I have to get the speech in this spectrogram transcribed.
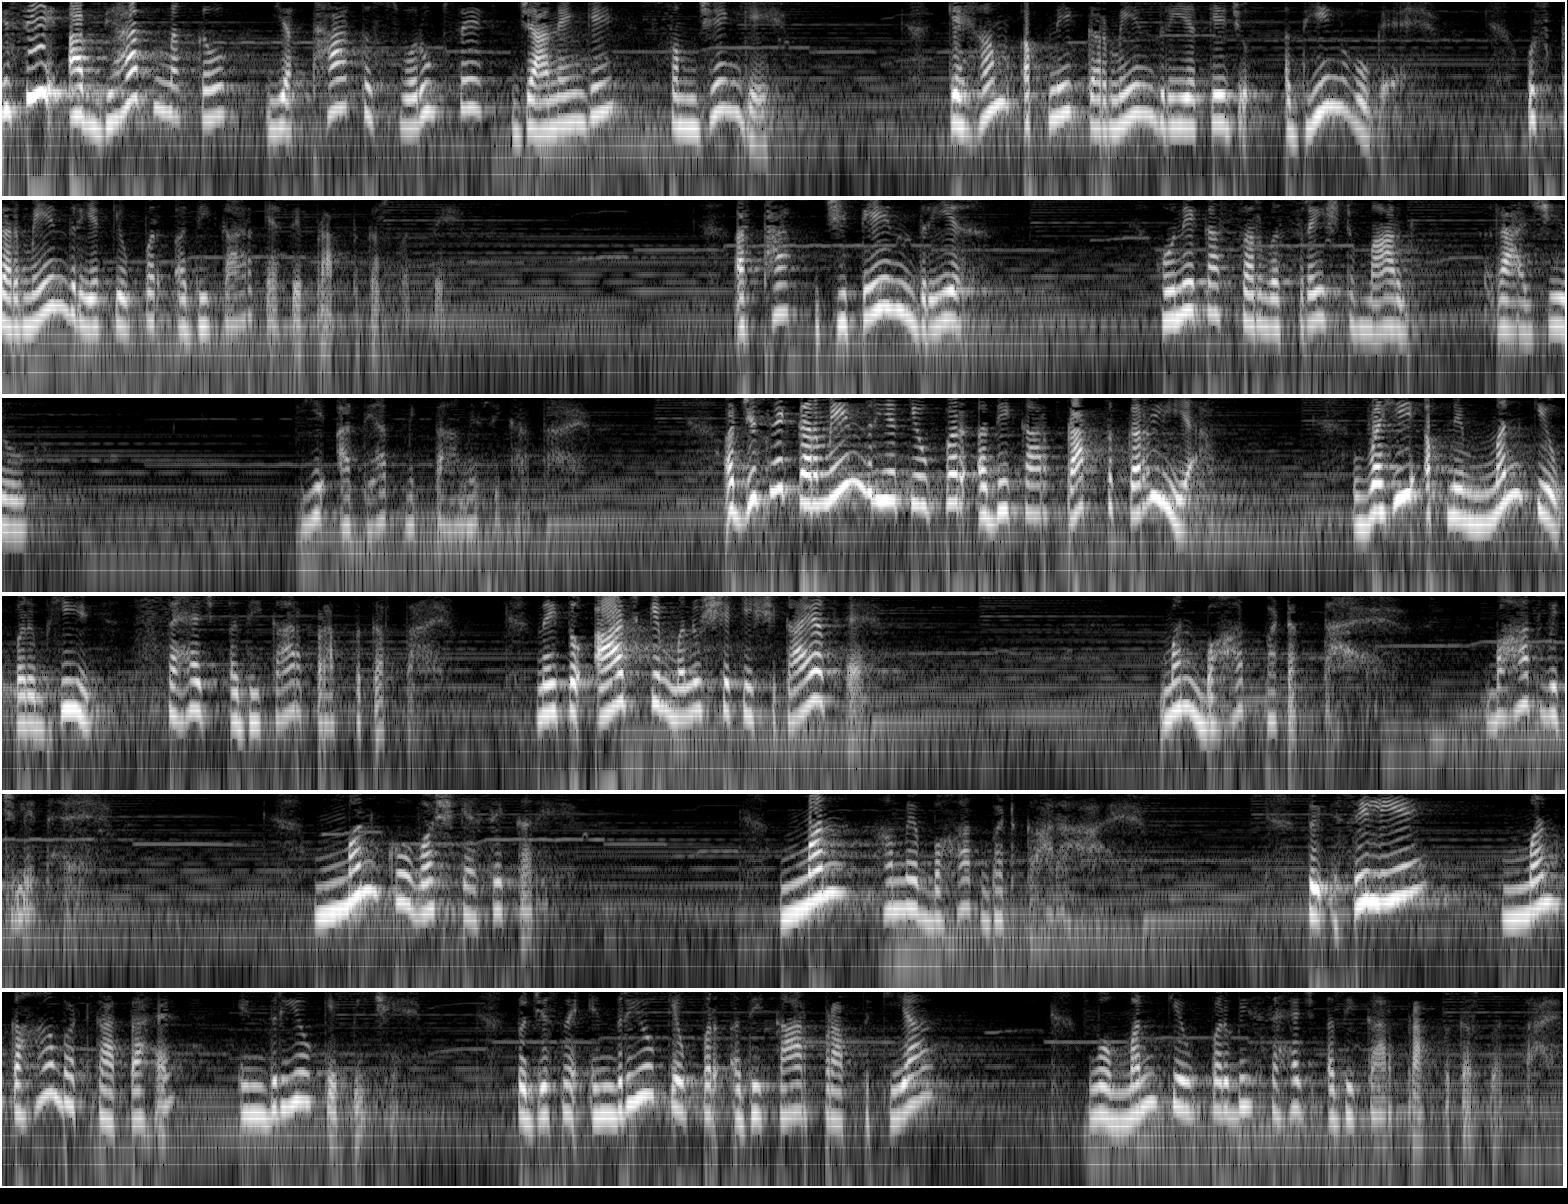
इसी अध्यात्म को यथार्थ स्वरूप से जानेंगे समझेंगे कि हम अपने कर्मेंद्रिय के जो अधीन हो गए हैं, उस कर्मेंद्रिय के ऊपर अधिकार कैसे प्राप्त कर सकते हैं? अर्थात जितेंद्रिय होने का सर्वश्रेष्ठ मार्ग राजयोग ये आध्यात्मिकता हमें सिखाता है। और जिसने कर्मेंद्रिय के ऊपर अधिकार प्राप्त कर लिया वही अपने मन के ऊपर भी सहज अधिकार प्राप्त करता है। नहीं तो आज के मनुष्य की शिकायत है। मन बहुत भटकता है, बहुत विचलित है। मन को वश कैसे करे? मन हमें बहुत भटका रहा है। तो इसीलिए मन कहाँ भटकाता है? इंद्रियों के पीछे। तो जिसने इंद्रियों के ऊपर अधिकार प्राप्त किया, वो मन के ऊपर भी सहज अधिकार प्राप्त कर सकता है।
